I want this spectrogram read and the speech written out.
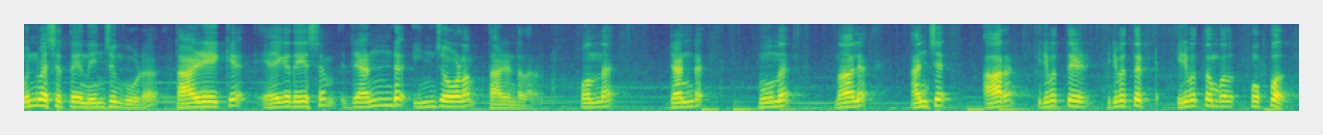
മുൻവശത്തെ നെഞ്ചും കൂടെ താഴേക്ക് ഏകദേശം രണ്ട് ഇഞ്ചോളം താഴേണ്ടതാണ്. ഒന്ന് രണ്ട് മൂന്ന് നാല് അഞ്ച് ആറ് ഇരുപത്തേഴ് ഇരുപത്തെട്ട് ഇരുപത്തൊമ്പത് മുപ്പത്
